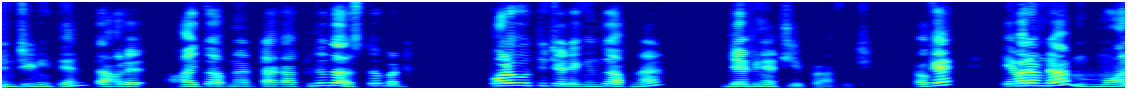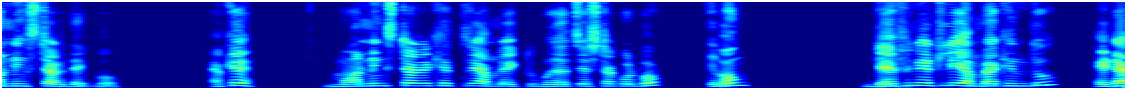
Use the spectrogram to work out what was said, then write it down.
এন্ট্রি নিতেন তাহলে হয়তো আপনার টাকা ফেরত আসতো বাট পরবর্তী ট্রেডে কিন্তু আপনার ডেফিনেটলি প্রফিট। ওকে? এবার আমরা মর্নিং স্টার দেখব। ওকে? মর্নিং স্টারের ক্ষেত্রে আমরা একটু বোঝার চেষ্টা করব এবং ডেফিনেটলি আমরা কিন্তু এটা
